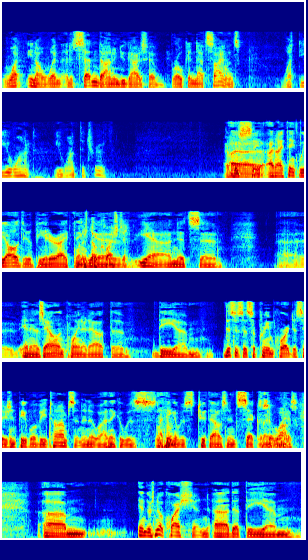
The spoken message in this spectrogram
What you know, when it's said and done, and you guys have broken that silence, what do you want? You want the truth. See it. Uh, and I think we all do, Peter. I think there's no uh, question. Yeah, and it's uh, uh, and as Alan pointed out, the the um, this is a Supreme Court decision, People v. Thompson, and it, I think it was I think it was 2006. Yes, it was. Um, and there's no question uh, that the um,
